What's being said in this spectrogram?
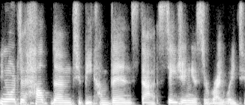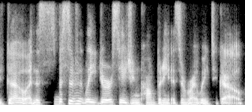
in order to help them to be convinced that staging is the right way to go. And specifically, your staging company is the right way to go.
